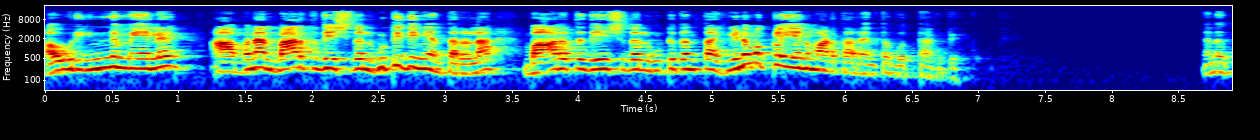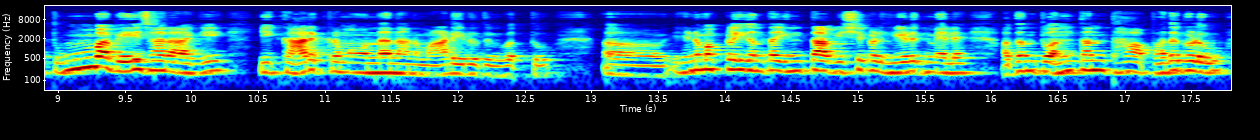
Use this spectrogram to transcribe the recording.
ಅವ್ರು ಇನ್ನು ಮೇಲೆ, ಆ ನಾನು ಭಾರತ ದೇಶದಲ್ಲಿ ಹುಟ್ಟಿದ್ದೀನಿ ಅಂತಾರಲ್ಲ, ಭಾರತ ದೇಶದಲ್ಲಿ ಹುಟ್ಟಿದಂಥ ಹೆಣ್ಮಕ್ಳು ಏನು ಮಾಡ್ತಾರೆ ಅಂತ ಗೊತ್ತಾಗಬೇಕು. ನನಗೆ ತುಂಬ ಬೇಜಾರಾಗಿ ಈ ಕಾರ್ಯಕ್ರಮವನ್ನು ನಾನು ಮಾಡಿರೋದು ಇವತ್ತು. ಹೆಣ್ಮಕ್ಳಿಗಂತ ಇಂಥ ವಿಷಯಗಳು ಹೇಳಿದ ಮೇಲೆ ಅದಂತೂ ಅಂತಂತಹ ಪದಗಳು,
